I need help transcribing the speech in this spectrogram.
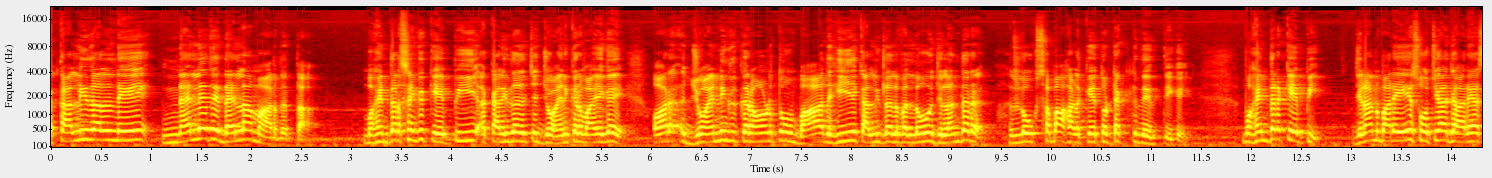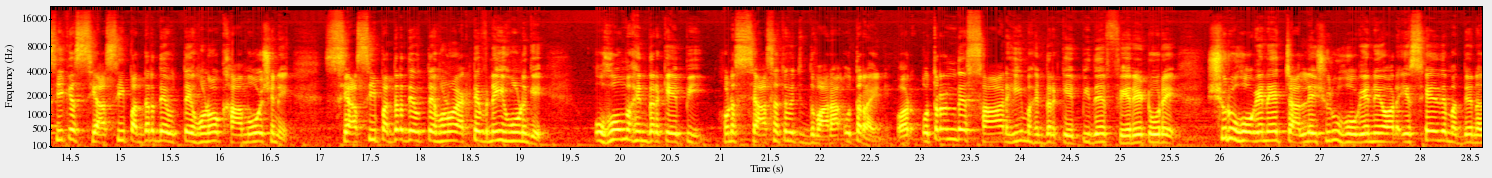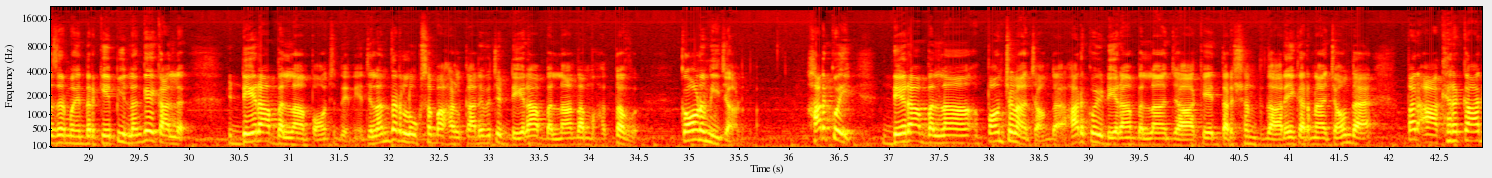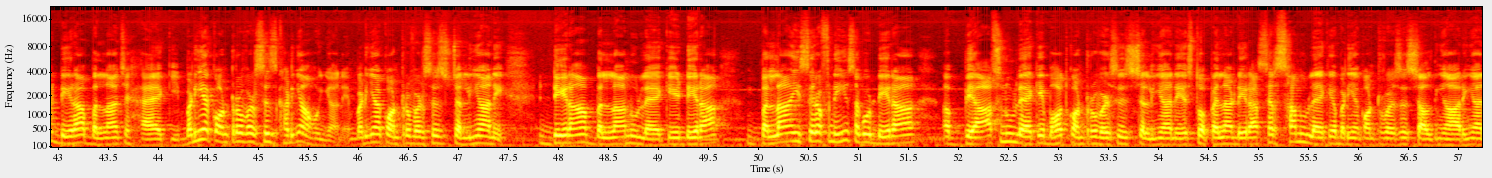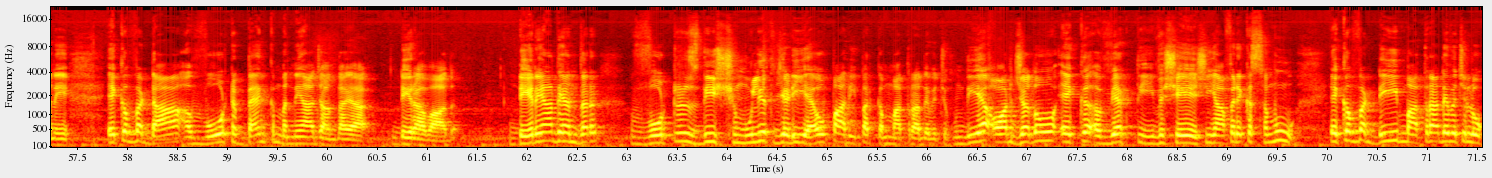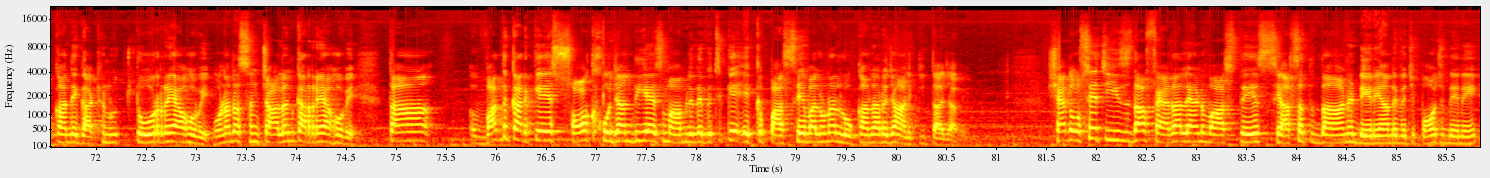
ਅਕਾਲੀ ਦਲ ਨੇ ਨਹਿਲੇ ਤੇ ਦਹਿਲਾ ਮਾਰ ਦਿੱਤਾ। ਮਹਿੰਦਰ ਸਿੰਘ ਕੇਪੀ ਅਕਾਲੀ ਦਲ ਚ ਜੁਆਇਨ ਕਰਵਾਏ ਗਏ ਔਰ ਜੁਆਇਨਿੰਗ ਕਰਾਉਣ ਤੋਂ ਬਾਅਦ ਹੀ ਅਕਾਲੀ ਦਲ ਵੱਲੋਂ ਜਲੰਧਰ ਲੋਕ ਸਭਾ ਹਲਕੇ ਤੋਂ ਟਿਕਟ ਦੇ ਦਿੱਤੀ ਗਈ। ਮਹਿੰਦਰ ਕੇਪੀ, ਜਿਨ੍ਹਾਂ ਨੂੰ ਬਾਰੇ ਇਹ ਸੋਚਿਆ ਜਾ ਰਿਹਾ ਸੀ ਕਿ ਸਿਆਸੀ ਪੱਧਰ ਦੇ ਉੱਤੇ ਹੁਣ ਉਹ ਖਾਮੋਸ਼ ਨੇ। ਸਿਆਸੀ ਪੱਧਰ ਦੇ ਉੱਤੇ ਹੁਣ ਉਹ ਐਕਟਿਵ ਨਹੀਂ ਹੋਣਗੇ। ਉਹ ਮਹਿੰਦਰ ਕੇਪੀ ਹੁਣ ਸਿਆਸਤ ਵਿੱਚ ਦੁਬਾਰਾ ਉਤਰ ਆਏ ਨੇ ਔਰ ਉਤਰਨ ਦੇ ਸਾਰ ਹੀ ਮਹਿੰਦਰ ਕੇਪੀ ਦੇ ਫੇਰੇ ਟੋਰੇ ਸ਼ੁਰੂ ਹੋ ਗਏ ਨੇ, ਚਾਲੇ ਸ਼ੁਰੂ ਹੋ ਗਏ ਨੇ ਔਰ ਇਸੇ ਦੇ ਮੱਦੇਨਜ਼ਰ ਮਹਿੰਦਰ ਕੇਪੀ ਲੰਘੇ ਕੱਲ ਡੇਰਾ ਬੱਲਾਂ ਪਹੁੰਚਦੇ ਨੇ। ਜਲੰਧਰ ਲੋਕ ਸਭਾ ਹਲਕਾ ਦੇ ਵਿੱਚ ਡੇਰਾ ਬੱਲਾਂ ਦਾ ਮਹੱਤਵ ਕੌਣ ਨਹੀਂ ਜਾਣਦਾ? ਹਰ ਕੋਈ ਡੇਰਾ ਬੱਲਾਂ ਪਹੁੰਚਣਾ ਚਾਹੁੰਦਾ ਹੈ, ਹਰ ਕੋਈ ਡੇਰਾ ਬੱਲਾਂ ਜਾ ਕੇ ਦਰਸ਼ਨ ਦਿਦਾਰੇ ਕਰਨਾ ਚਾਹੁੰਦਾ ਹੈ। ਪਰ ਆਖਿਰਕਾਰ ਡੇਰਾ ਬੱਲਾਂ 'ਚ ਹੈ ਕੀ? ਬੜੀਆਂ ਕੰਟਰੋਵਰਸੀਜ਼ ਖੜੀਆਂ ਹੋਈਆਂ ਨੇ, ਬੜੀਆਂ ਕੰਟਰੋਵਰਸੀਜ਼ ਚੱਲੀਆਂ ਨੇ। ਡੇਰਾ ਬੱਲਾਂ ਨੂੰ ਲੈ ਕੇ, ਡੇਰਾ ਬੱਲਾਂ ਹੀ ਸਿਰਫ ਨਹੀਂ, ਸਗੋਂ ਡੇਰਾ ਬਿਆਸ ਨੂੰ ਲੈ ਕੇ ਬਹੁਤ ਕੰਟਰੋਵਰਸੀਜ਼ ਚੱਲੀਆਂ ਨੇ। ਇਸ ਤੋਂ ਪਹਿਲਾਂ ਡੇਰਾ ਸਿਰਸਾ ਨੂੰ ਲੈ ਕੇ ਬੜੀਆਂ ਕੰਟਰੋਵਰਸੀਜ਼ ਚੱਲਦੀਆਂ ਆ ਰਹੀਆਂ ਨੇ। ਇੱਕ ਵੱਡਾ ਵੋਟ ਬੈਂਕ ਮੰਨਿਆ ਜਾਂਦਾ ਆ, ਡੇਰਾਵਾਦ। ਡੇਰਿਆਂ ਦੇ ਅੰਦਰ ਵੋਟਰਸ ਦੀ ਸ਼ਮੂਲੀਅਤ ਜਿਹੜੀ ਹੈ ਉਹ ਭਾਰੀ ਭਰਕਮ ਮਾਤਰਾ ਦੇ ਵਿੱਚ ਹੁੰਦੀ ਹੈ ਔਰ ਜਦੋਂ ਇੱਕ ਵਿਅਕਤੀ ਵਿਸ਼ੇਸ਼ ਜਾਂ ਫਿਰ ਇੱਕ ਸਮੂਹ, ਇੱਕ ਵੱਡੀ ਮਾਤਰਾ ਦੇ ਵਿੱਚ ਲੋਕਾਂ ਦੇ ਗੱਠ ਨੂੰ ਤੋੜ ਰਿਹਾ ਹੋਵੇ, ਉਹਨਾਂ ਦਾ ਸੰਚਾਲਨ ਕਰ ਰਿਹਾ ਹੋਵੇ, ਤਾਂ ਵੱਧ ਕਰਕੇ ਸੌਖ ਹੋ ਜਾਂਦੀ ਹੈ ਇਸ ਮਾਮਲੇ ਦੇ ਵਿੱਚ ਕਿ ਇੱਕ ਪਾਸੇ ਵੱਲ ਉਹਨਾਂ ਲੋਕਾਂ ਦਾ ਰੁਝਾਨ ਕੀਤਾ ਜਾਵੇ। ਸ਼ਾਇਦ ਉਸੇ ਚੀਜ਼ ਦਾ ਫਾਇਦਾ ਲੈਣ ਵਾਸਤੇ ਸਿਆਸਤਦਾਨ ਡੇਰਿਆਂ ਦੇ ਵਿੱਚ ਪਹੁੰਚਦੇ ਨੇ,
